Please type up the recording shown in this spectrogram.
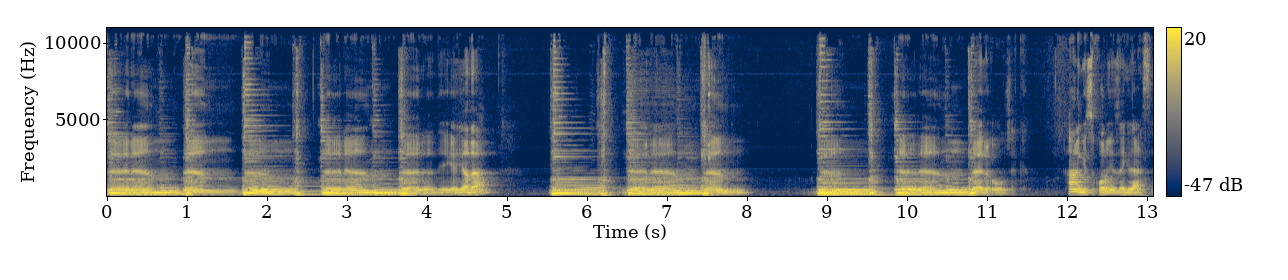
Dırın dın dın dırın dırın diye ya da dırın dın dın dırın dırı olacak. Hangisi kolayınıza giderse.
